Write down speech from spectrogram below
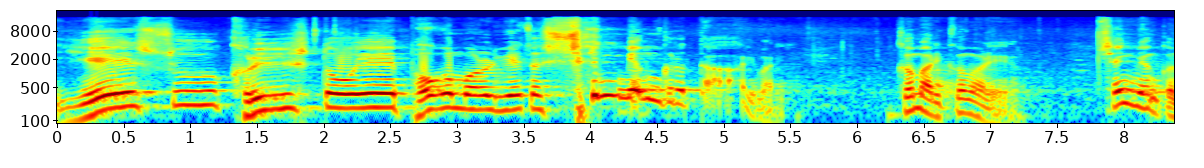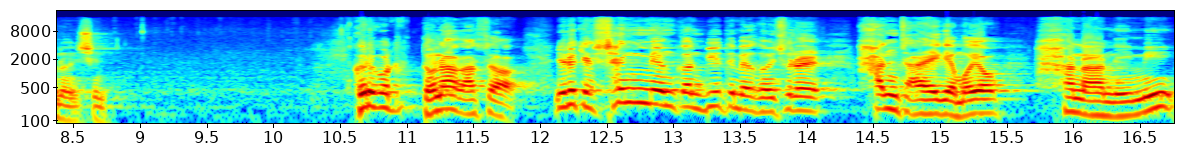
예수 그리스도의 복음을 위해서 생명 걸었다 이 말이에요. 그 말이 그 말이에요. 생명 끊은 신. 그리고 더 나아가서 이렇게 생명권 믿음의 헌신을 한 자에게 뭐요? 하나님이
